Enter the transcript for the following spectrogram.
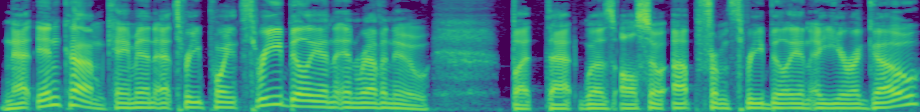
Net income came in at 3.3 billion in revenue, but that was also up from 3 billion a year ago.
